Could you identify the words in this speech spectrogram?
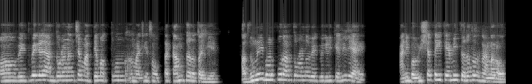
वेगवेगळ्या आंदोलनांच्या माध्यमातून माझी संस्था काम करत आली आहे अजूनही भरपूर आंदोलनं वेगवेगळी केलेली आहेत. आणि भविष्यातही ते आम्ही करतच राहणार आहोत.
